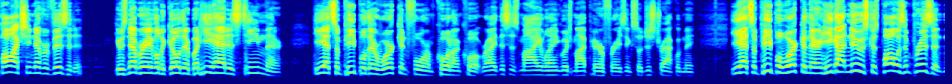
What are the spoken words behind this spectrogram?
Paul actually never visited. He was never able to go there, but he had his team there he had some people there working for him, quote unquote, right? This is my language, my paraphrasing, so just track with me. He had some people working there, and he got news because Paul was in prison.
